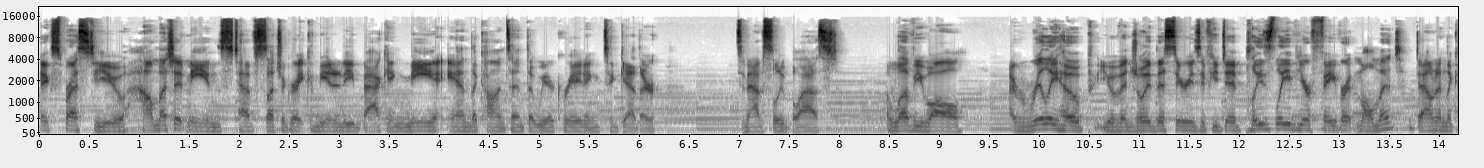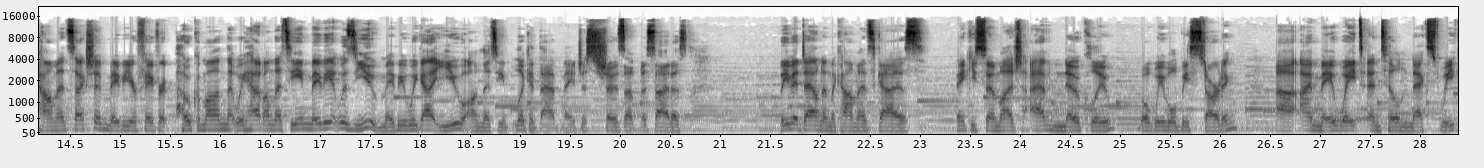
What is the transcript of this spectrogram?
express to you how much it means to have such a great community backing me and the content that we are creating together. It's an absolute blast. I love you all. I really hope you have enjoyed this series. If you did, please leave your favorite moment down in the comment section. Maybe your favorite Pokemon that we had on the team. Maybe it was you. Maybe we got you on the team. Look at that. May just shows up beside us. Leave it down in the comments, guys. Thank you so much. I have no clue what we will be starting. Uh, I may wait until next week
